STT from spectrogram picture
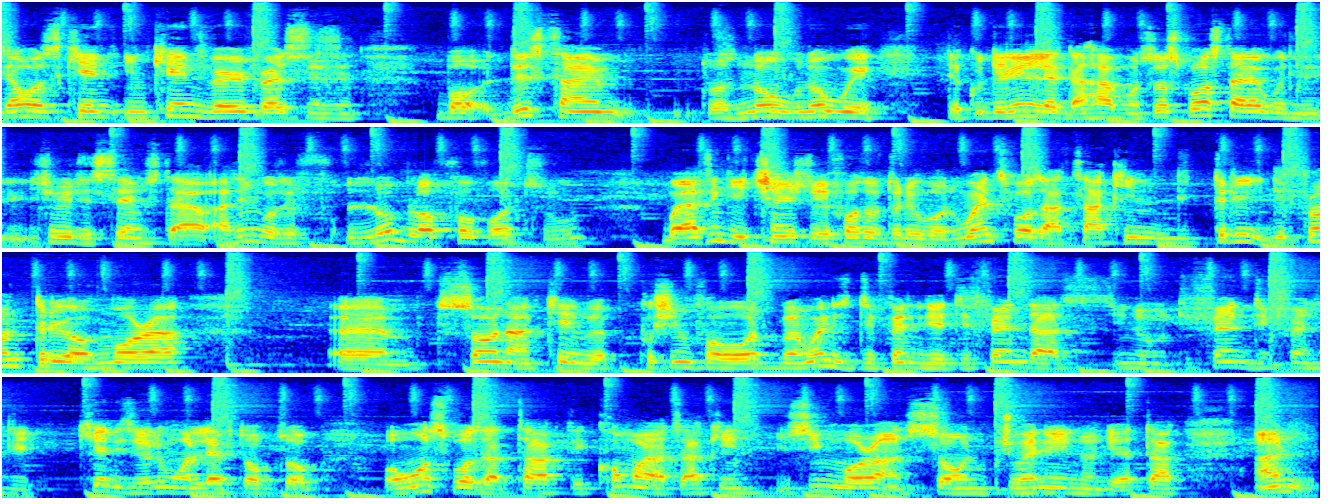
That was Kane in Kane's very first season, but this time there was no no way they could they didn't let that happen. So Spurs started with literally the same style. I think it was a low block 4-4-2, but I think he changed to a 4-3 was when Spurs attacking the three the front three of Moura, um, Son and Kane were pushing forward. But when it's defending, the defenders you know defend differently. Kane is the only one left up top. But once Spurs attack, they come out attacking. You see Moura and Son joining in on the attack. And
